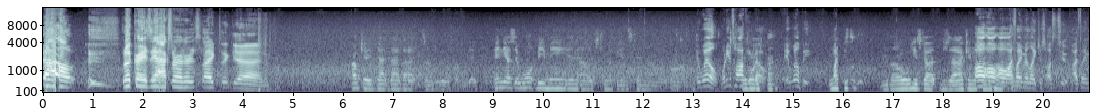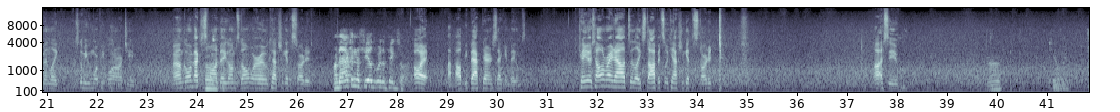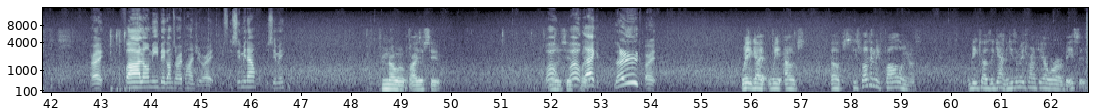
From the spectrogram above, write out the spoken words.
No! The crazy axe murderer strikes again. Okay, that that that sounds really fucking gay. And yes, it won't be me and Alex team up against him now. It will. What are you talking about? It will be. no, What? No, he's got Zach and. Oh, oh, oh, I thought you meant like just us two. I thought you meant like there's gonna be more people on our team. Alright, I'm going back to spawn, Oh. Bigums. Don't worry, we can actually get this started. I'm back in the field where the pigs are. Alright, I- I'll be back there in a second, Bigums. Can you tell him right now to like stop it so we can actually get this started? Uh, I see you. Uh. Alright, follow me, Bigums. I'm right behind you. Alright, you, you see me now? You see me? No, I just see it. Whoa, it, whoa, leg, leg. All right. Wait, guy, wait, Alex. Alex, he's probably gonna be following us. Because again, he's gonna be trying to figure out where our base is.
